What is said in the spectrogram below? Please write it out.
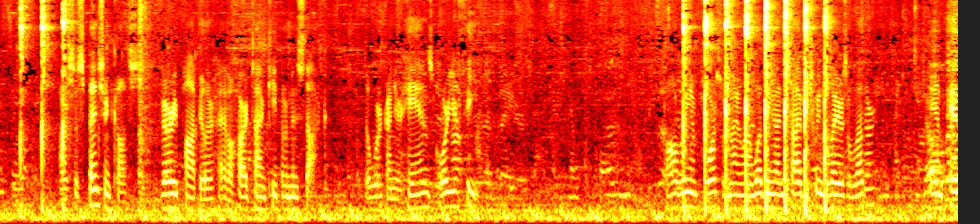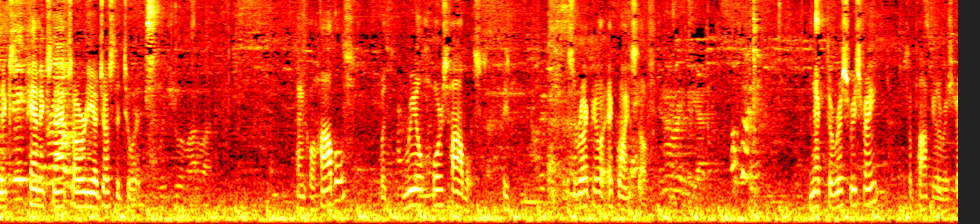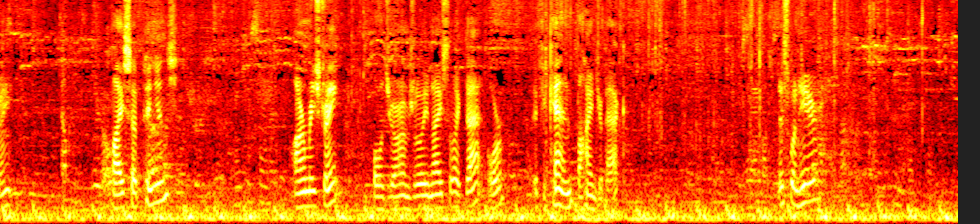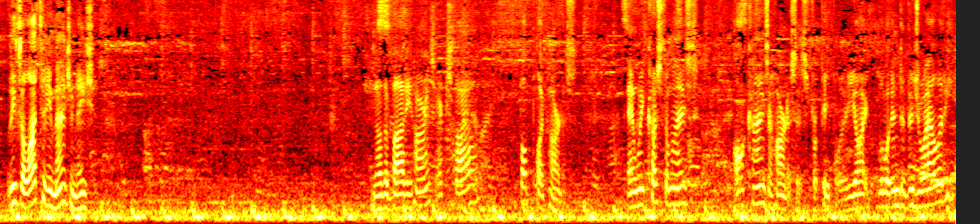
our suspension cuffs, very popular. I have a hard time keeping them in stock. Work on your hands or your feet. All reinforced with nylon webbing inside between the layers of leather and panic, panic snaps already adjusted to it. Ankle hobbles with real horse hobbles. This is regular equine stuff. Neck to wrist restraint, it's a popular restraint. Bicep pinions. Arm restraint. Hold your arms really nice like that, or if you can, behind your back. This one here leaves a lot to the imagination. Another body harness, X-Style, butt plug harness. And we customize all kinds of harnesses for people. You like a little individuality?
